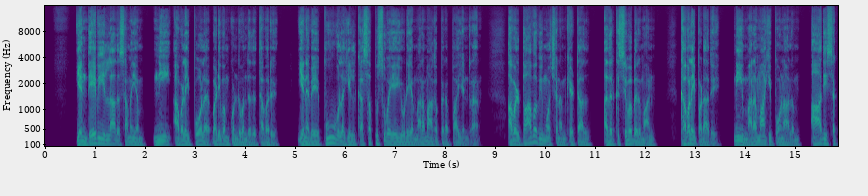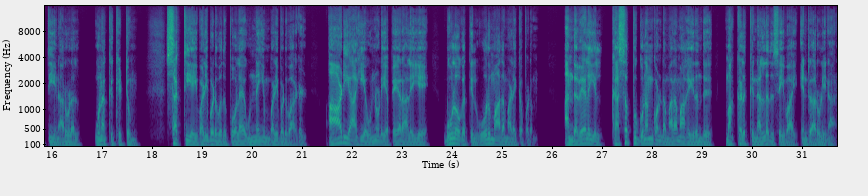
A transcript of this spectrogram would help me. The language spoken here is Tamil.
என் தேவி இல்லாத சமயம் நீ அவளைப் போல வடிவம் கொண்டு வந்தது தவறு. எனவே பூ உலகில் கசப்பு சுவையுடைய மரமாக பிறப்பாய் என்றார். அவள் பாவ விமோச்சனம் கேட்டால் அதற்கு சிவபெருமான் கவலைப்படாதே நீ மரமாகி போனாலும் ஆதி சக்தியின் அருளல் உனக்கு கிட்டும். சக்தியை வழிபடுவது போல உன்னையும் வழிபடுவார்கள். ஆடி ஆகிய உன்னுடைய பெயராலேயே பூலோகத்தில் ஒரு மாதம் அழைக்கப்படும். அந்த வேளையில் கசப்பு குணம் கொண்ட மரமாக இருந்து மக்களுக்கு நல்லது செய்வாய் என்று அருளினார்.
